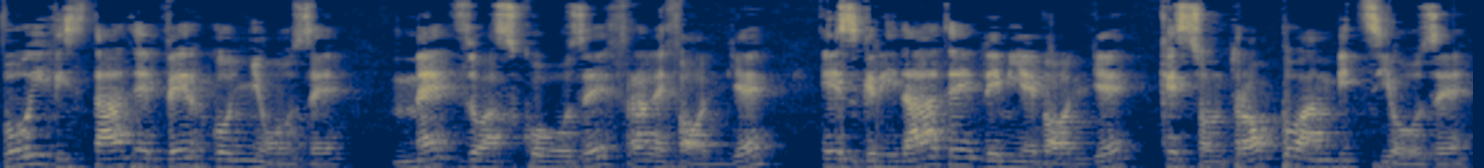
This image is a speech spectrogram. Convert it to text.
voi vi state vergognose, mezzo ascose fra le foglie, e sgridate le mie voglie, che son troppo ambiziose.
